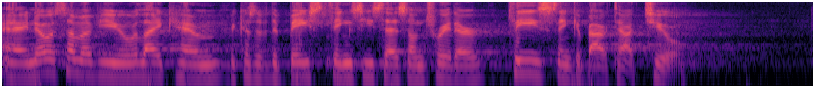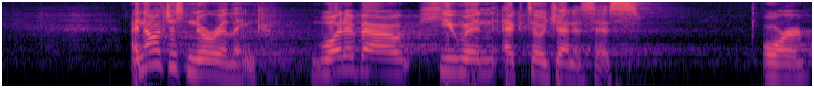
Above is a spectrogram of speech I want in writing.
and I know some of you like him because of the base things he says on Twitter, please think about that too. And not just Neuralink. What about human ectogenesis? Or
